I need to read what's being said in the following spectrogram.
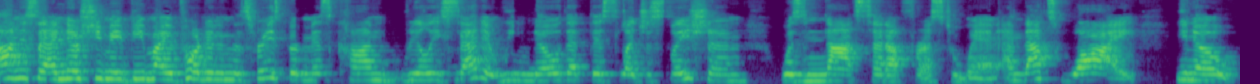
honestly, I know she may be my opponent in this race, but Ms. Khan really said it. We know that this legislation was not set up for us to win. And that's why, you know,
